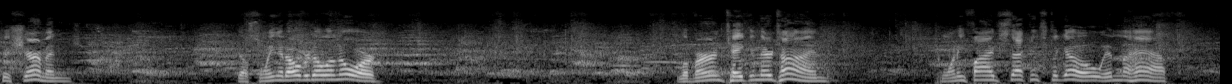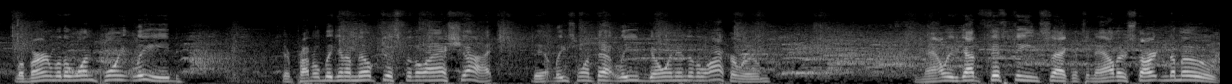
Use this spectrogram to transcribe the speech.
to Sherman. They'll swing it over to Lenore. La Vergne taking their time. 25 seconds to go in the half. La Vergne with a one point lead. They're probably going to milk this for the last shot. They at least want that lead going into the locker room. Now we've got 15 seconds, and now they're starting to move.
